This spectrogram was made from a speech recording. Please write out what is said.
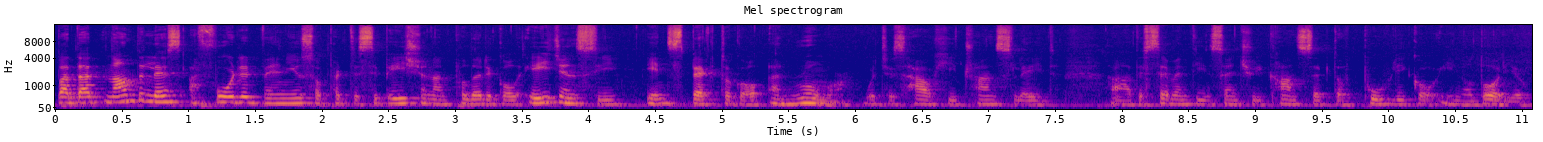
but that nonetheless afforded venues of participation and political agency in spectacle and rumor, which is how he translates uh, the 17th century concept of publico y notorio.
